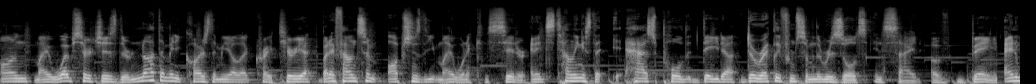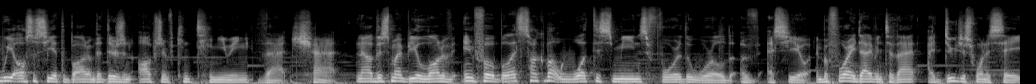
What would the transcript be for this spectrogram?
on my web searches. There are not that many cars that meet all that criteria, but I found some options that you might want to consider. And it's telling us that it has pulled data directly from some of the results inside of Bing. And we also see at the bottom that there's an option of continuing that chat. Now, this might be a lot of info, but let's talk about what this means for the world of SEO. And before I dive into that, I do just want to say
